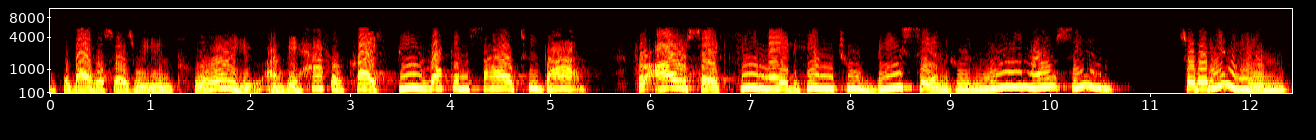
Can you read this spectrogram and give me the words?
As the Bible says, we implore you on behalf of Christ, be reconciled to God. For our sake, He made Him to be sin who knew no sin, so that in Him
